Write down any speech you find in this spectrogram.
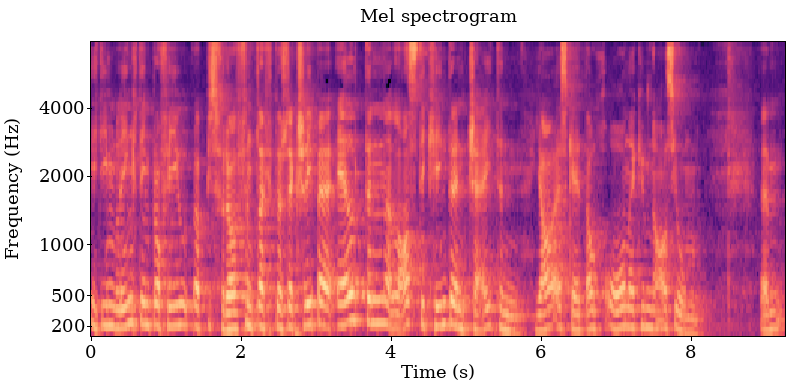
in deinem LinkedIn-Profil etwas veröffentlicht. Du hast geschrieben, Eltern, lass die Kinder entscheiden. Ja, es geht auch ohne Gymnasium. Ähm,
